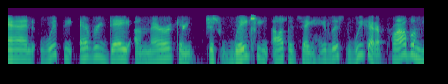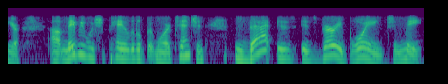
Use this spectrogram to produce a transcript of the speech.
and with the everyday American just waking up and saying, "Hey, listen, we got a problem here. Uh, maybe we should pay a little bit more attention." That is is very buoying to me.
